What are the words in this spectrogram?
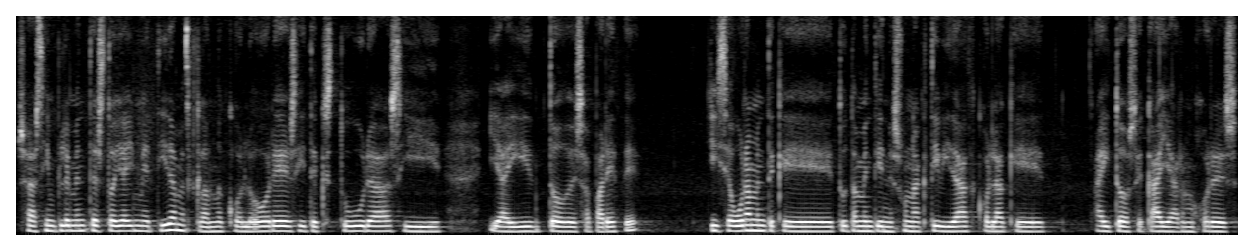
O sea, simplemente estoy ahí metida mezclando colores y texturas y, y ahí todo desaparece y seguramente que tú también tienes una actividad con la que ahí todo se calla. A lo mejor es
